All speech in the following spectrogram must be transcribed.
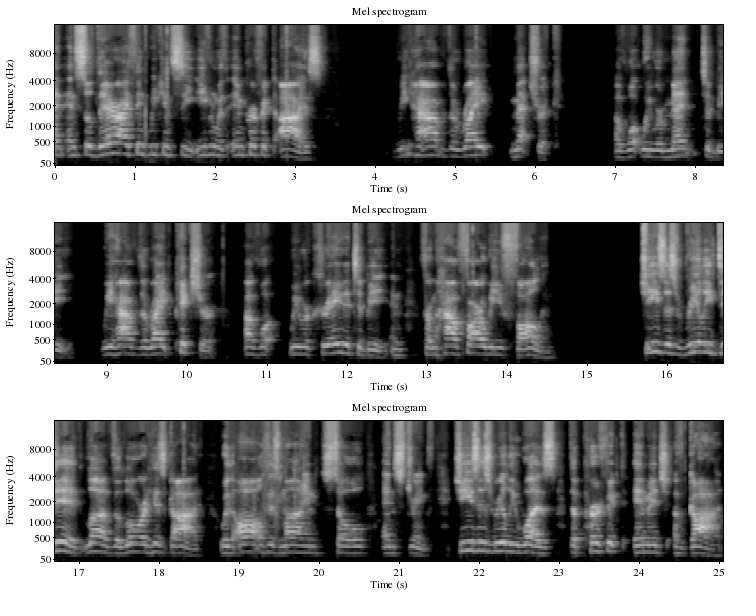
and and so there i think we can see even with imperfect eyes we have the right metric of what we were meant to be. We have the right picture of what we were created to be and from how far we've fallen. Jesus really did love the lord his god with all his mind soul and strength. Jesus really was the perfect image of god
